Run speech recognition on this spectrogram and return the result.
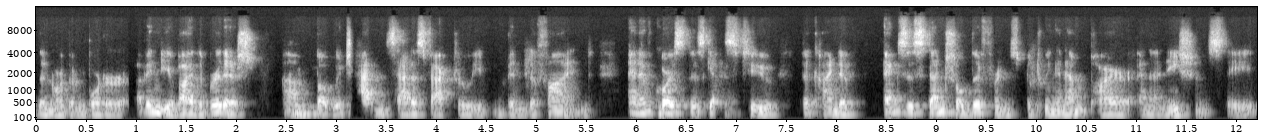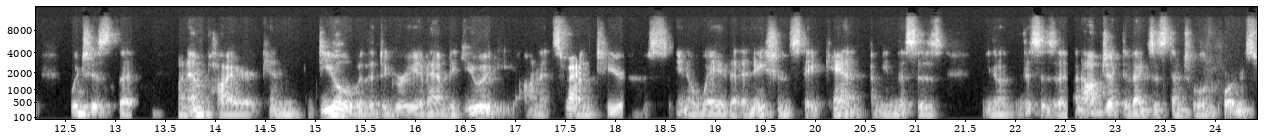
the northern border of India by the British, um, mm-hmm. but which hadn't satisfactorily been defined. And of course, this gets to the kind of existential difference between an empire and a nation state, which mm-hmm. is that an empire can deal with a degree of ambiguity on its right. frontiers in a way that a nation state can't. I mean, this is you know this is a, an object of existential importance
